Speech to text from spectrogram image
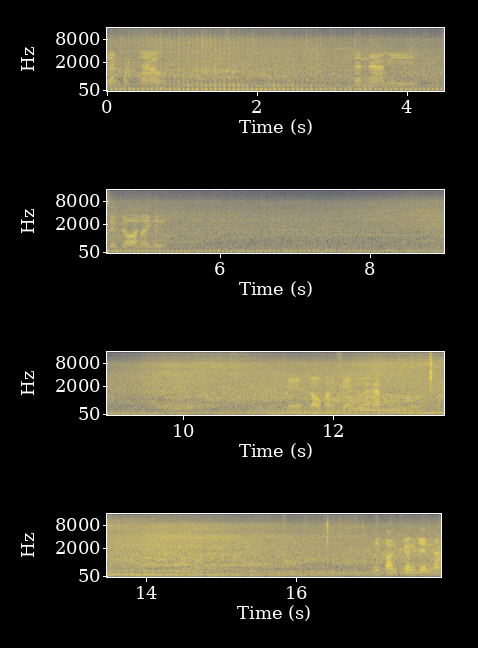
จางข้อเท้า ด้านหน้ามีสึกล้อหน่อยหนึ่งโอเคลองฟังเสียงดูนะครับ นี่ตอนเครื่องเย็นนะ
